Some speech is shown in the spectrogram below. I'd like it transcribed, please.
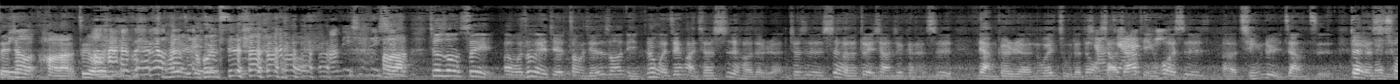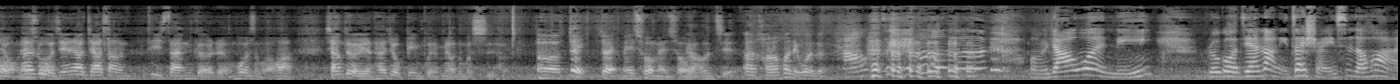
等一下，好了，这个问题还还没有，还有一个问题。好，你先，你先。好了，就是说，所以呃，我这个结总结是说，你认为这款车适合的人，就是适合的对象，就可能是两个人为主的这种小家庭，或者是呃情侣这样子的使用。那如果今天要加上第三个人或什么的话，相对而言，它就并不没有那么适合。呃，对对，没错没错。了解啊，好了，换你问了。好，最后呢，我们就要问你，如果今天让你再选一次的话，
